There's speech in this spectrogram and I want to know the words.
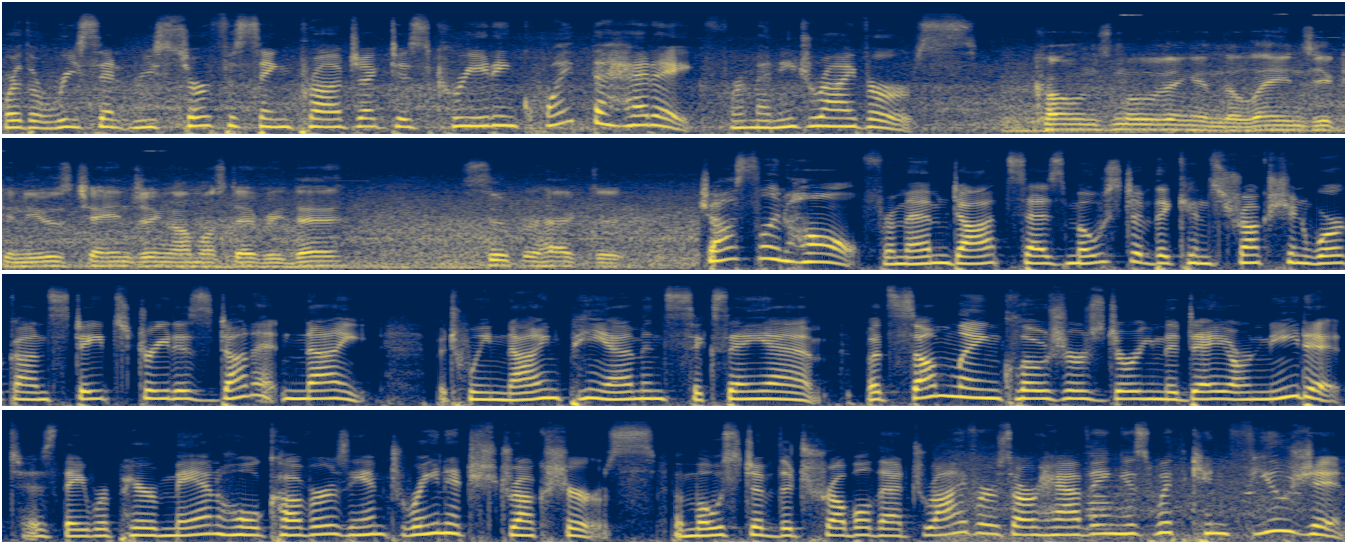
where the recent resurfacing project is creating quite the headache for many drivers. Cones moving and the lanes you can use changing almost every day. Super hectic. Jocelyn Hall from MDOT says most of the construction work on State Street is done at night between 9 p.m. and 6 a.m. But some lane closures during the day are needed as they repair manhole covers and drainage structures. But most of the trouble that drivers are having is with confusion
